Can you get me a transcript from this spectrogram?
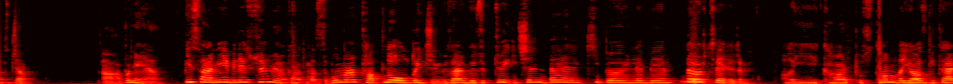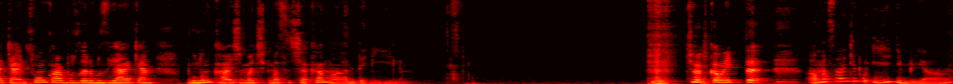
atacağım. Aa bu ne ya? Bir saniye bile sürmüyor kalkması. Buna tatlı olduğu için, güzel gözüktüğü için belki böyle bir 4 veririm. Ay karpuz tam da yaz biterken, son karpuzlarımızı yerken bunun karşıma çıkması şaka mı? Hadi deneyelim. çok komikti. Ama sanki bu iyi gibi ya.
